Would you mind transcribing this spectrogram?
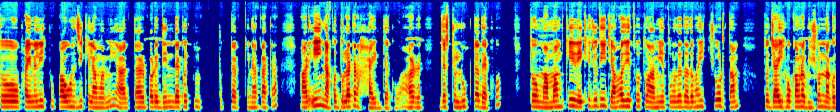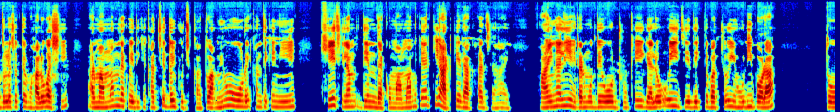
তো ফাইনালি একটু পাও ভাজি খেলাম আমি। আর তারপরে দেন দেখো একটু টুকটাক কেনাকাটা। আর এই নাকরদোলাটার হাইট দেখো। আর জাস্ট লুকটা দেখো। তো মামামকে রেখে যদি যাওয়া যেত, তো আমি আর তোমাদের দাদাভাই চড়তাম। তো যাই হোক, আমরা ভীষণ নাগরদোলা চড়তে ভালোবাসি। আর মাম্মাম দেখো এদিকে খাচ্ছে দই ফুচকা। তো আমিও ওর এখান থেকে নিয়ে খেয়েছিলাম। দেন দেখো মামামকে আর কি আটকে রাখা যায়। ফাইনালি এটার মধ্যে ও ঢুকেই গেল। ওই যে দেখতে পাচ্ছ, ওই হুডি পরা। তো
